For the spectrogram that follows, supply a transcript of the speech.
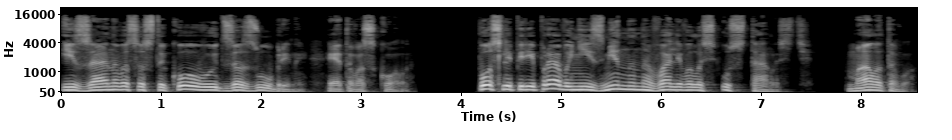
и заново состыковывают зазубрины этого скола. После переправы неизменно наваливалась усталость. Мало того,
